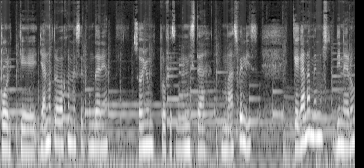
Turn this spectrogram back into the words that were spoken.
porque ya no trabajo en la secundaria, soy un profesionista más feliz, que gana menos dinero,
